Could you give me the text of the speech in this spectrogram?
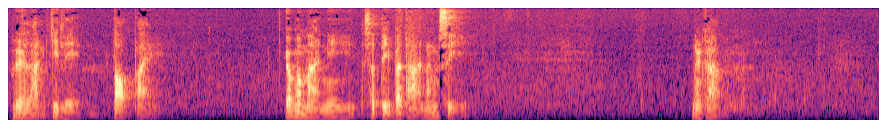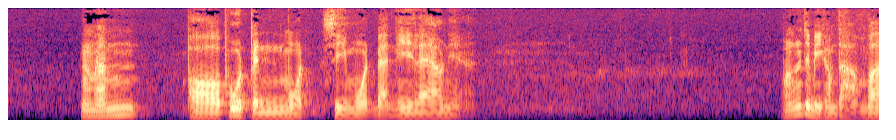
เพื่อละกิเลสต่อไป ก็ประมาณนี้สติปัฏฐานทั้งสี่นะครับดังนั้นพอพูดเป็นหมวดสี่หมวดแบบนี้แล้วเนี่ย มันก็จะมีคำถามว่า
